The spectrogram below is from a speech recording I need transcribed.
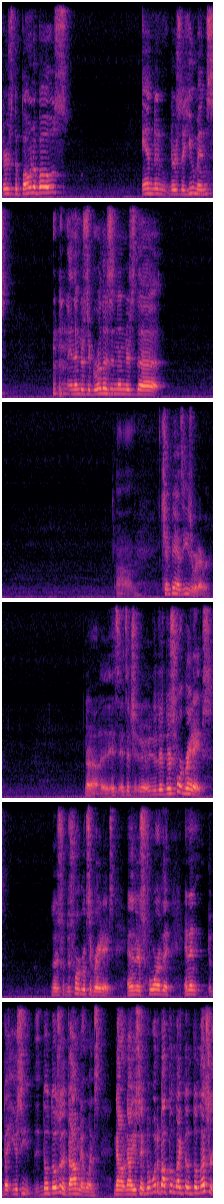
there's the bonobos, and then there's the humans, and then there's the gorillas, and then there's the um, chimpanzees or whatever. No, no, it's it's a there's four great apes. There's there's four groups of great apes, and then there's four of the and then but you see th- those are the dominant ones. Now now you say, but what about the like the, the lesser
